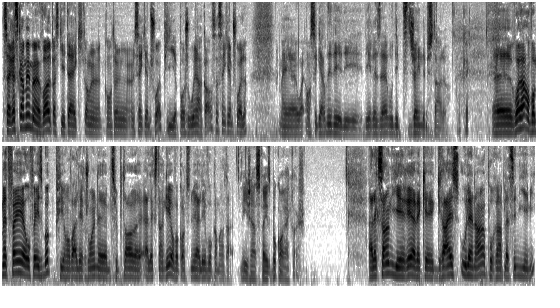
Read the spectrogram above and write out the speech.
ça reste quand même un vol parce qu'il était acquis comme un- contre un, un cinquième choix, puis il n'a pas joué encore, ce cinquième choix-là. Mais euh, ouais, on s'est gardé des, des- des réserves ou des petites gênes depuis ce temps-là. OK. Euh, voilà, on va mettre fin au Facebook, puis on va aller rejoindre un petit peu plus tard euh, Alex Tanguay. On va continuer à lire vos commentaires. Les gens sur Facebook, on raccroche. Alexandre y irait avec euh, Grace ou pour remplacer Niemi.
